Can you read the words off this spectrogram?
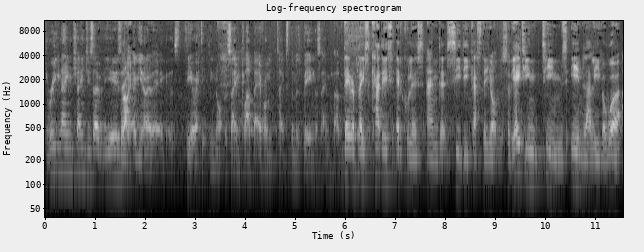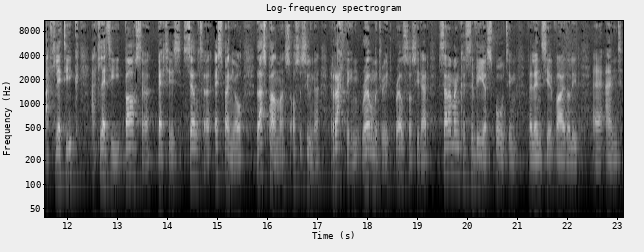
three name changes over the years. Right. You know, it's theoretically not the same club, but everyone takes them as being the same club. They replaced Cadiz, Hércules, and uh, CD Castellón. So the 18 teams in La Liga were Athletic, Atleti, Barça, Betis, Celta, Espanyol, Las Palmas, Osasuna, Racing, Real Madrid, Real Sociedad, Salamanca, Sevilla, Sporting, Valencia, Valladolid, uh, and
